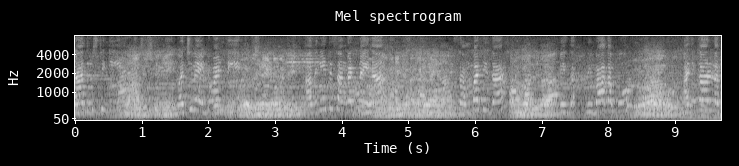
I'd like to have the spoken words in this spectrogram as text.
నా దృష్టికి వచ్చిన ఎటువంటి అవినీతి సంఘటన అయినా సంబంధిత విభాగపు అధికారులకు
